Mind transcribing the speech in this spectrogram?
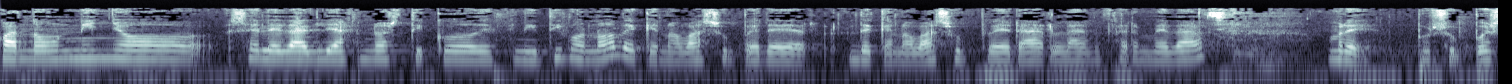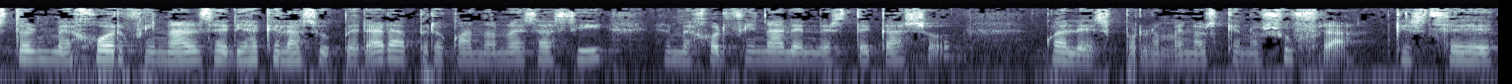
cuando a un niño se le da el diagnóstico definitivo, ¿no? De que no va a superar, de que no va a superar la enfermedad. Hombre, por supuesto el mejor final sería que la superara, pero cuando no es así, el mejor final en este caso, ¿cuál es? Por lo menos que no sufra, que esté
